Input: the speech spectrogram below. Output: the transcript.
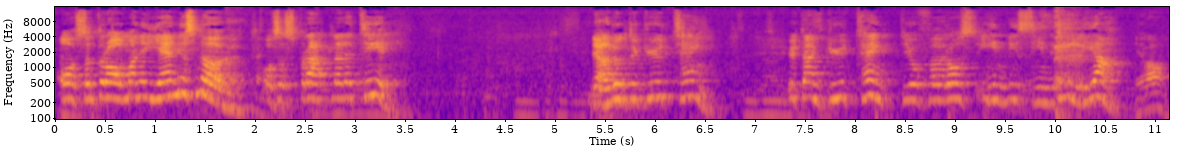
Och så drar man igen i snöret och så sprattlar det till. Det hade inte Gud tänkt. Utan Gud tänkte ju för oss in i sin vilja. Ja.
